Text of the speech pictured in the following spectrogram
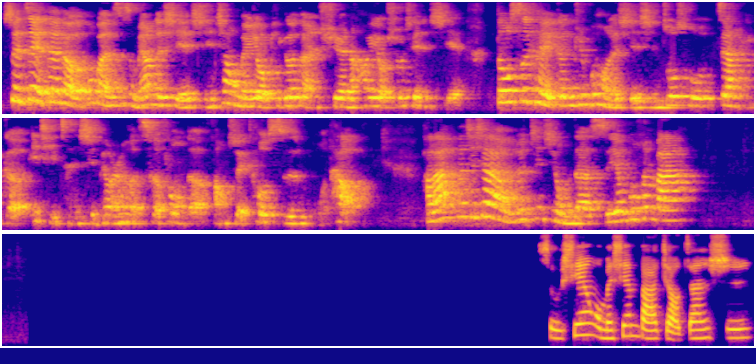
所以这也代表了，不管是什么样的鞋型，像我们有皮革短靴，然后也有休闲鞋，都是可以根据不同的鞋型做出这样一个一体成型、没有任何车缝的防水透湿膜套。好啦，那接下来我们就进行我们的实验部分吧。首先，我们先把脚沾湿，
